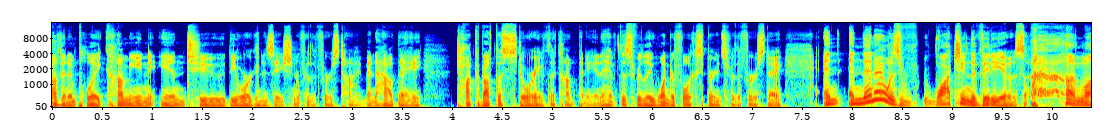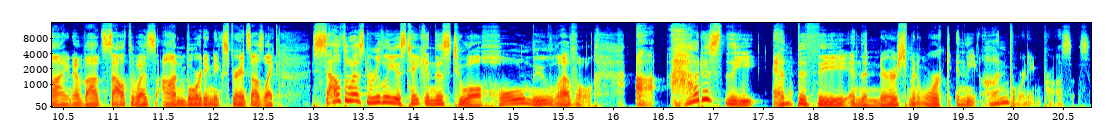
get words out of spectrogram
of an employee coming into the organization for the first time and how they talk about the story of the company and have this really wonderful experience for the first day. And and then I was watching the videos online about Southwest's onboarding experience. I was like, Southwest really has taken this to a whole new level. Uh, how does the empathy and the nourishment work in the onboarding process?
